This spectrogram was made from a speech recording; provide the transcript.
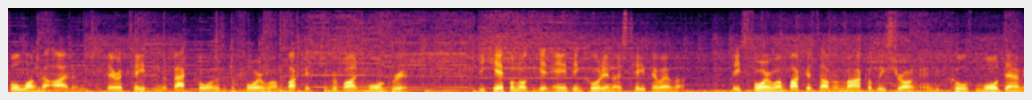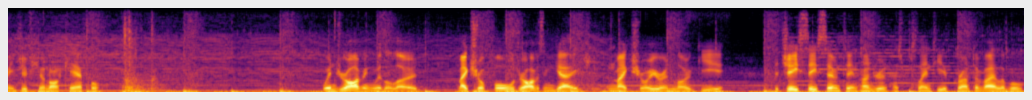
For longer items, there are teeth in the back corners of the 4-in-1 bucket to provide more grip. Be careful not to get anything caught in those teeth however. These 4-in-1 buckets are remarkably strong and could cause more damage if you're not careful. When driving with a load, make sure four-wheel drive is engaged and make sure you're in low gear. The GC1700 has plenty of grunt available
